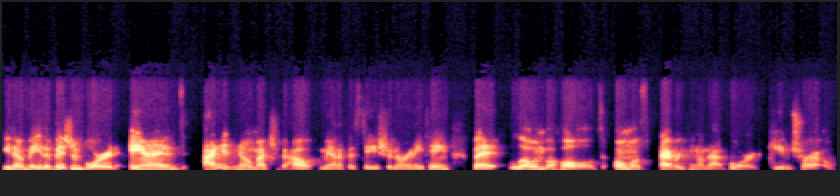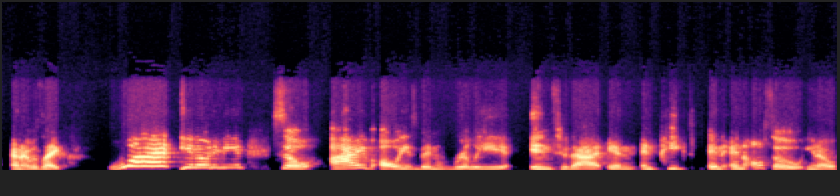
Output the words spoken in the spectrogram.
you know, made a vision board. And I didn't know much about manifestation or anything, but lo and behold, almost everything on that board came true. And I was like, what? You know what i mean? So i've always been really into that and and peaked and and also you know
